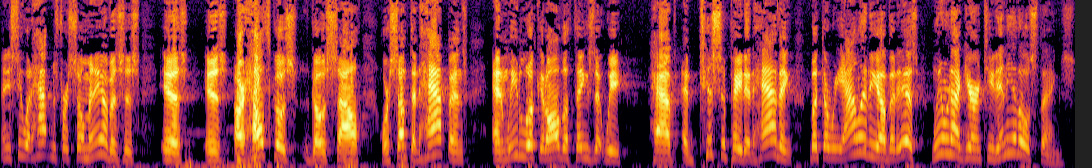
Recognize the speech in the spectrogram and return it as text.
And you see what happens for so many of us is, is, is our health goes, goes south or something happens and we look at all the things that we have anticipated having, but the reality of it is we were not guaranteed any of those things.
